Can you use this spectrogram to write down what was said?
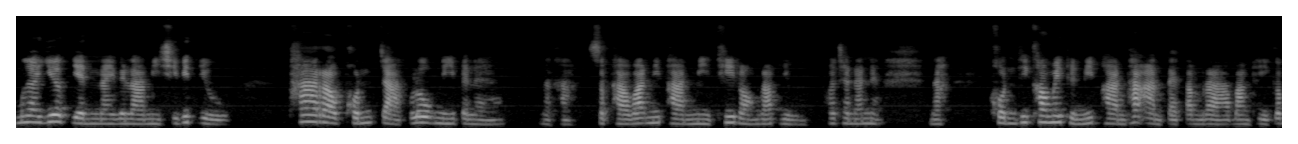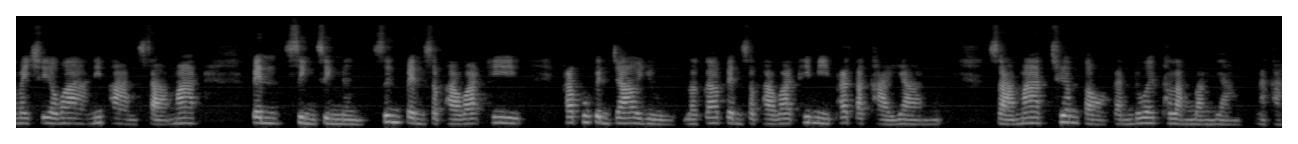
เมื่อเยือกเย็นในเวลามีชีวิตอยู่ ถ้าเราพ้นจากโลกนี้ไปแล้วนะคะ สภาวะนิพพานมีที่รองรับอยู่ เพราะฉะนั้นเนี่ยนะคนที่เข้าไม่ถึงนิพพานถ้าอ่านแต่ตำราบางทีก็ไม่เชื่อว่านิพพานสามารถเป็นสิ่งสิ่งหนึ่ง ซึ่งเป็นสภาวะที่พระผู้เป็นเจ้าอยู่ แล้วก็เป็นสภาวะที่มีพระตะขายยานเนี่ย สามารถเชื่อมต่อกันด้วยพลังบางอย่างนะคะ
